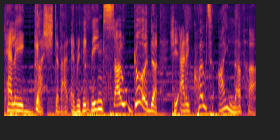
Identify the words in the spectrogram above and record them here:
Kelly gushed about everything being so good. She added, quote, I love her.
